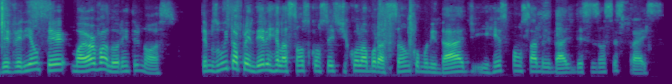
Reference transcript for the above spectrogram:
Deveriam ter maior valor entre nós. Temos muito a aprender em relação aos conceitos de colaboração, comunidade e responsabilidade desses ancestrais.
